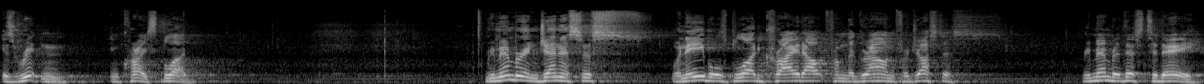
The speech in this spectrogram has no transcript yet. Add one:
is written in Christ's blood. Remember in Genesis when Abel's blood cried out from the ground for justice? Remember this today.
